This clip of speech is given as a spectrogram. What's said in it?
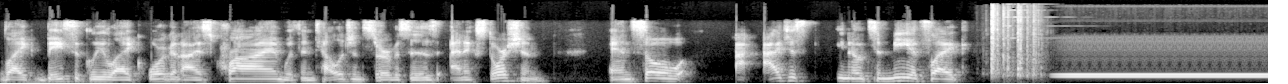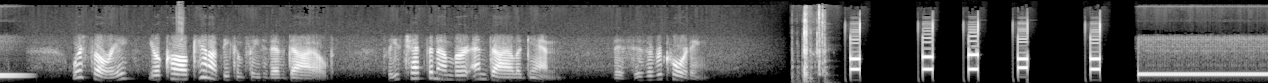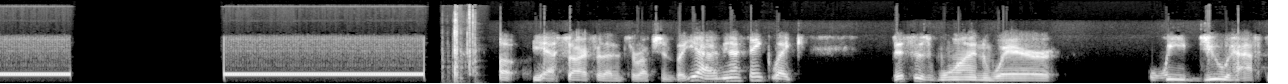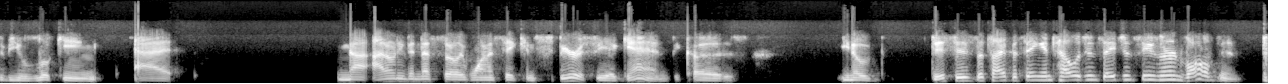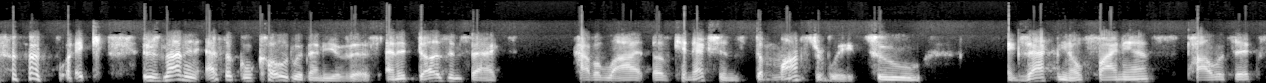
like basically like organized crime with intelligence services and extortion. And so I, I just, you know, to me, it's like. We're sorry. Your call cannot be completed as dialed. Please check the number and dial again. This is a recording. Oh, yeah, sorry for that interruption. But yeah, I mean, I think like this is one where we do have to be looking at not, I don't even necessarily want to say conspiracy again because, you know, this is the type of thing intelligence agencies are involved in. like, there's not an ethical code with any of this. And it does, in fact, have a lot of connections demonstrably to exactly, you know, finance, politics.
